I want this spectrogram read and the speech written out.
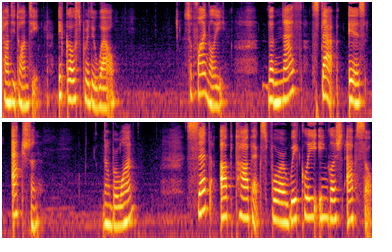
2020. It goes pretty well. So finally, the next step is action. Number 1 Set up topics for a weekly English episode.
